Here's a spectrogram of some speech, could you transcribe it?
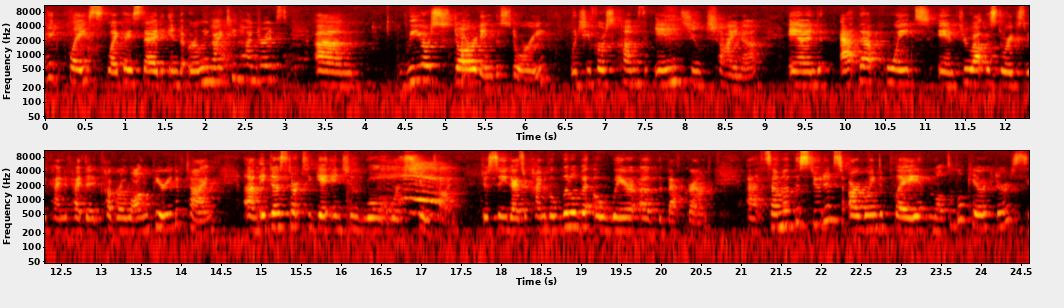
take place, like I said, in the early 1900s. Um, we are starting the story when she first comes into China. And at that point, and throughout the story, because we kind of had to cover a long period of time, um, it does start to get into World War II time, just so you guys are kind of a little bit aware of the background. Uh, some of the students are going to play multiple characters,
